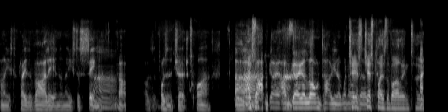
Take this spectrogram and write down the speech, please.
I used to play the violin and I used to sing. I was, I was in a church choir. Uh, I'm going. I'm going a long time. You know, when Jess, I was, uh, Jess plays the violin too. Uh,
